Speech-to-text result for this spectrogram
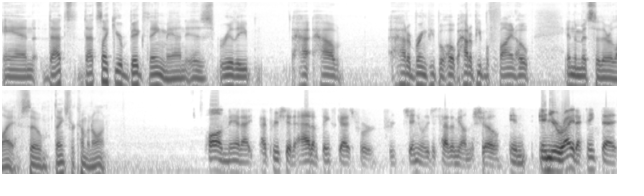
and that's that's like your big thing, man. Is really how how, how to bring people hope. How do people find hope in the midst of their life? So thanks for coming on. Paul, man, I, I appreciate it. Adam, thanks guys for, for genuinely just having me on the show. And and you're right. I think that,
